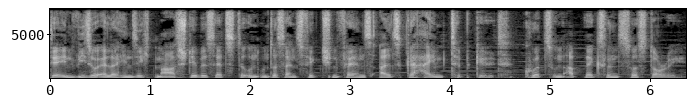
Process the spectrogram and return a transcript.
der in visueller Hinsicht Maßstäbe setzte und unter Science-Fiction-Fans als Geheimtipp gilt. Kurz und abwechselnd zur Story.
